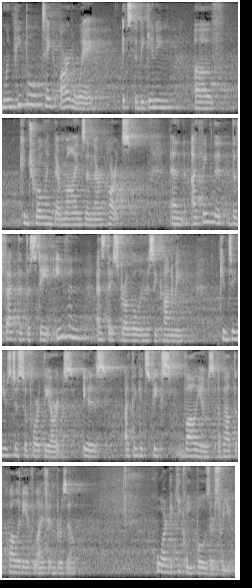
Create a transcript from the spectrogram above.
when people take art away, it's the beginning of controlling their minds and their hearts. And I think that the fact that the state, even as they struggle in this economy, continues to support the arts is, I think it speaks volumes about the quality of life in Brazil. Who are the key composers for you?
